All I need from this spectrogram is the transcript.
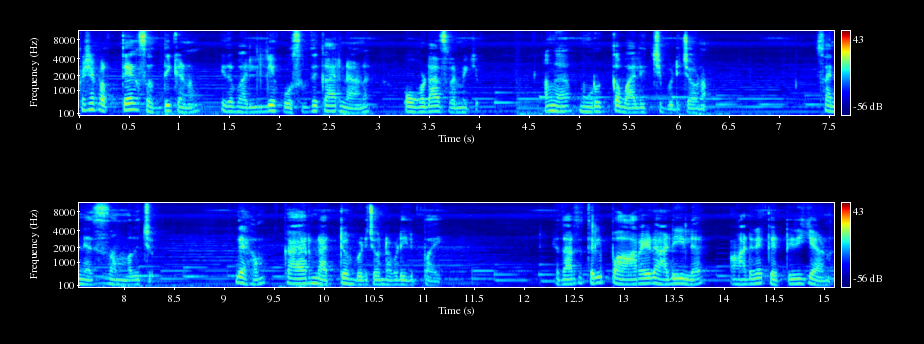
പക്ഷെ പ്രത്യേകം ശ്രദ്ധിക്കണം ഇത് വലിയ കുസൃതിക്കാരനാണ്. ഓടാൻ ശ്രമിക്കും. അങ്ങ് മുറുക്ക വലിച്ചു പിടിച്ചോണം. സന്യാസി സമ്മതിച്ചു. അദ്ദേഹം കയറിന്റെ അറ്റവും പിടിച്ചുകൊണ്ട് അവിടെ ഇരിപ്പായി. യഥാർത്ഥത്തിൽ പാറയുടെ അടിയിൽ ആടിനെ കെട്ടിയിരിക്കുകയാണ്.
